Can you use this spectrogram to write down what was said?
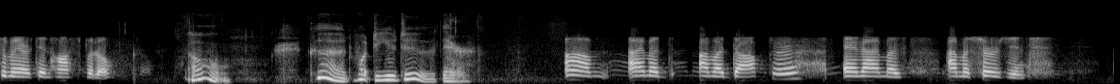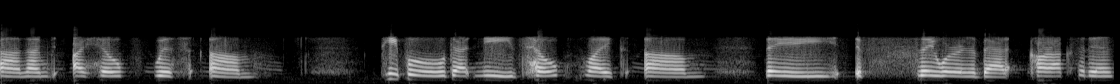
Samaritan Hospital. Oh, good. What do you do there? Um, I'm a I'm a doctor and I'm a I'm a surgeon, and I'm I help with um, people that needs help, like um, they if they were in a bad car accident,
